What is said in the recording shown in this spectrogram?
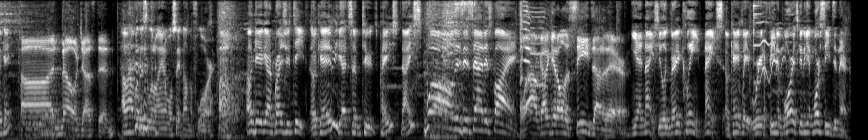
Okay. Uh, no, Justin. I'm having this little animal sitting on the floor. Oh, okay, you gotta brush your teeth. Okay, we got some toothpaste. Nice. Whoa, this is satisfying. Wow, gotta get all the seeds out of there. Yeah, nice. You look very clean. Nice. Okay, wait, we're gonna feed him more. It's gonna get more seeds in there.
